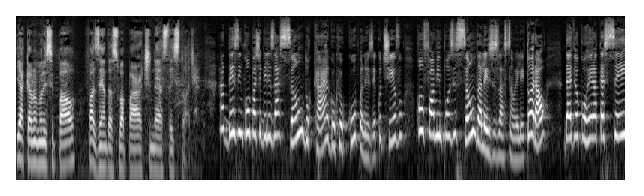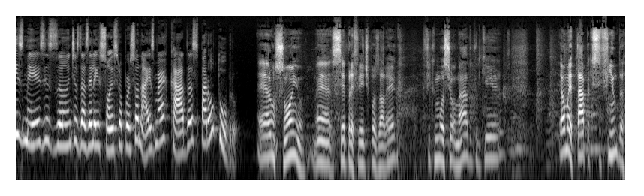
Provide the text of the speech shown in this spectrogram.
E a Câmara Municipal fazendo a sua parte nesta história a desincompatibilização do cargo que ocupa no Executivo, conforme imposição da legislação eleitoral, deve ocorrer até seis meses antes das eleições proporcionais marcadas para outubro. Era um sonho né, ser prefeito de Pouso Alegre. Fico emocionado porque é uma etapa que se finda,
